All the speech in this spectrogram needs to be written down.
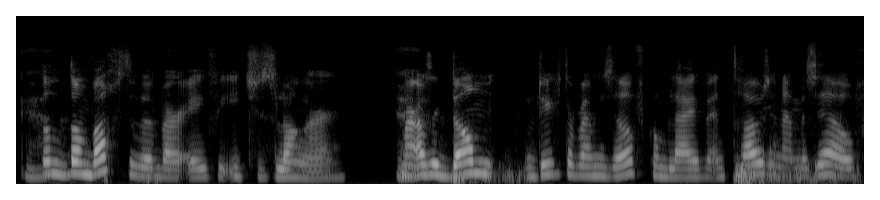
ja. Dan, dan wachten we maar even ietsjes langer. Maar als ik dan dichter bij mezelf kan blijven en trouw zijn aan mezelf,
